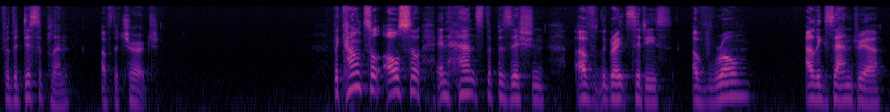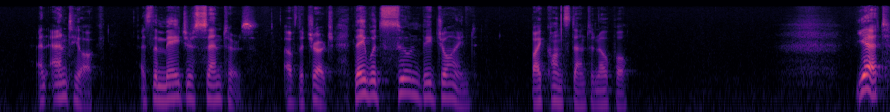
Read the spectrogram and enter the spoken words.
for the discipline of the church. The council also enhanced the position of the great cities of Rome, Alexandria, and Antioch as the major centers of the church. They would soon be joined by Constantinople. Yet,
